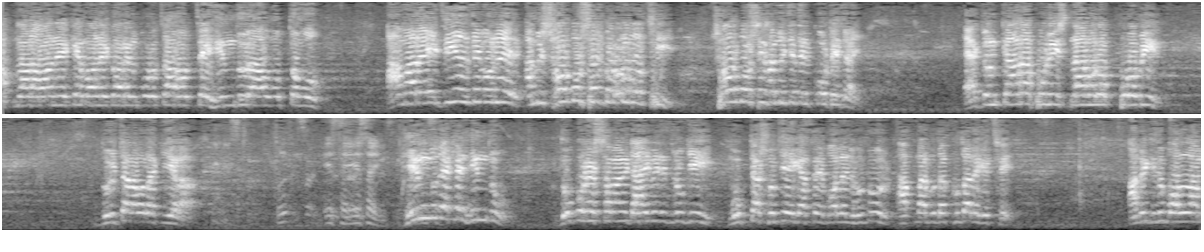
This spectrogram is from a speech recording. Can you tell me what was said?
আপনারা অনেকে মনে করেন প্রচার হচ্ছে হিন্দুরা উত্তমুখ আমার এই জিএল জীবনের আমি সর্বশেষ ঘটনা বলছি। সর্বশেষ আমি যেদিন কোর্টে যাই, একজন কারা পুলিশ, নাম হলো প্রবীর। দুই কি এরা? হিন্দু দেখেন, হিন্দু। দুপুরের সময় ডায়াবেটিস রুগী মুখটা শুকিয়ে গেছে। বলেন, হুজুর, আপনার বোধহয় ক্ষুধা লেগেছে। আমি কিছু বললাম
